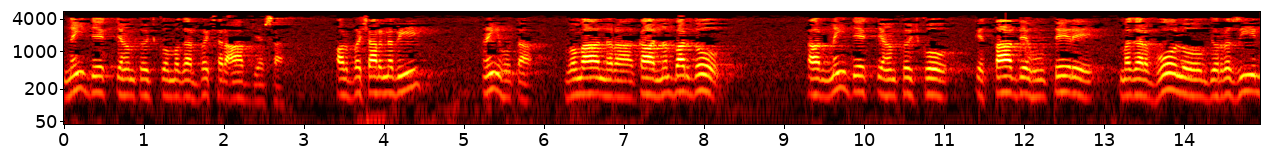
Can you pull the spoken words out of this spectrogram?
نہیں دیکھتے ہم تجھ کو مگر بشر آپ جیسا۔ اور بشر نبی نہیں ہوتا۔ وما نرا کا نمبر دو، اور نہیں دیکھتے ہم تجھ کو کہ تابے ہوں تیرے، مگر وہ لوگ جو رزیل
